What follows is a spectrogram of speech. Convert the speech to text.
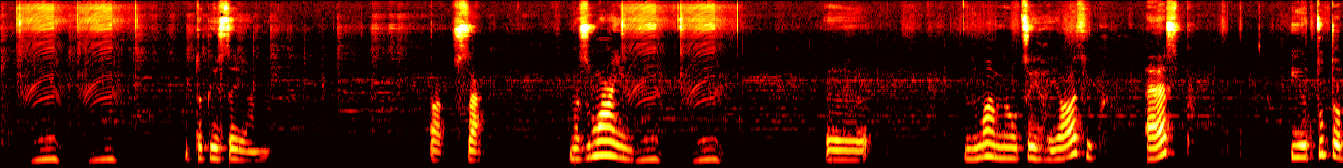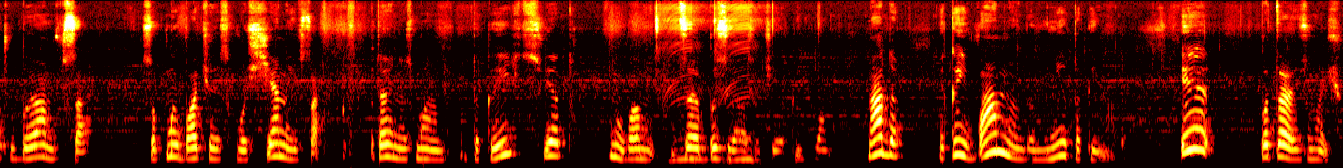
от. Такий зелений. Так, все. Нажимаємо. Е, нажимаємо на оцей грязик. ESP. І отут от вибираємо все. Щоб ми бачили стіни і все. Потім нажимаємо такий світ. Ну, вам це без разниці, який вам надо. Який вам надо, мені такий надо. І потім, значить,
